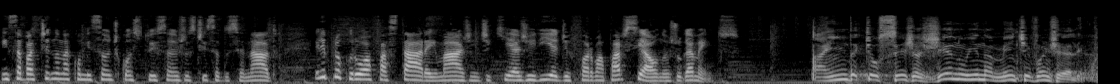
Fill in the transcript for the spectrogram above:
Em sabatina na Comissão de Constituição e Justiça do Senado, ele procurou afastar a imagem de que agiria de forma parcial nos julgamentos. Ainda que eu seja genuinamente evangélico,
